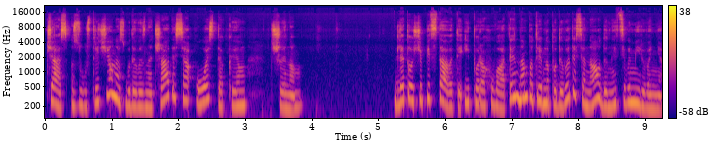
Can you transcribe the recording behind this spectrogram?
час зустрічі у нас буде визначатися ось таким чином. Для того, щоб підставити і порахувати, нам потрібно подивитися на одиниці вимірювання.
